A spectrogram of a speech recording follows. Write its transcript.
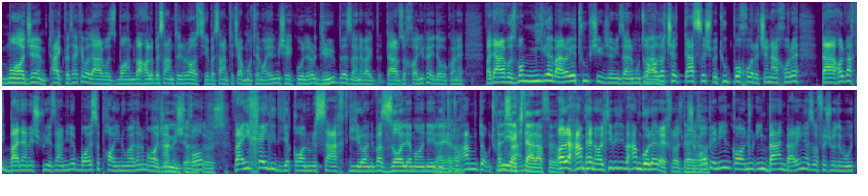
مهاجم تک به تک با دروازه‌بان و حالا به سمت راست یا به سمت چپ متمایل میشه گل رو دریبل بزنه و دروازه خالی پیدا بکنه و دروازه‌بان میره برای توپ شیرجه می‌زنه. مونتا بله. حالا چه دستش به توپ بخوره چه نخوره به حال وقتی بدنش روی زمینه باعث پایین اومدن مهاجم میشه. خب؟ و این خیلی دیگه قانون سخت گیرانه و ظالمانه بود که تو هم تو یک طرفه. آره هم پنالتی بدی و هم گلر اخراج بشه. خب؟ یعنی این قانون این بند برای این اضافه شده بود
